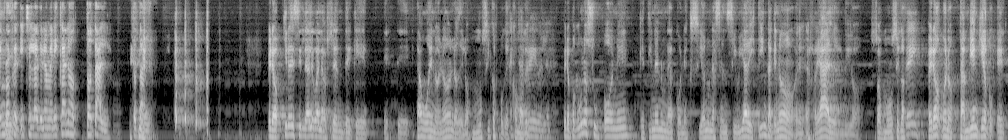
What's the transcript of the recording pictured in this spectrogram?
Tengo Sí. fetiche latinoamericano total, total. Pero quiero decirle algo al oyente que este, está bueno, ¿no? Lo de los músicos, porque es, Es como que. terrible. Pero porque uno supone que tienen una conexión, una sensibilidad distinta que no eh, es real, digo. Sos músicos. Sí. Pero bueno, también quiero eh,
